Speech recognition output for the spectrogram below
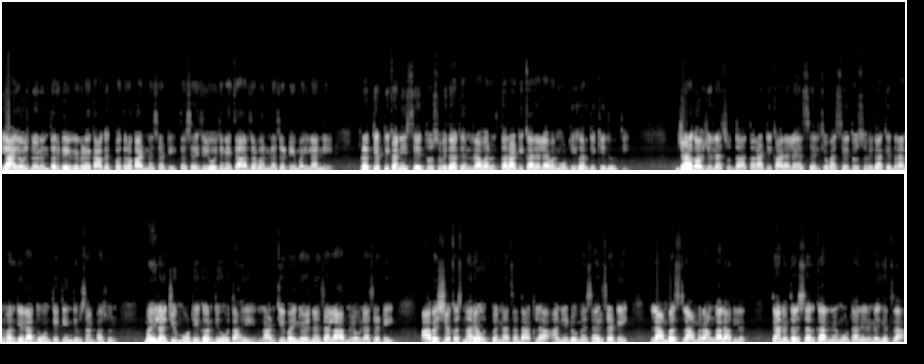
या योजनेनंतर वेगवेगळे कागदपत्र काढण्यासाठी तसेच योजनेचा अर्ज भरण्यासाठी महिलांनी प्रत्येक ठिकाणी सेतू सुविधा केंद्रावर तलाठी कार्यालयावर मोठी गर्दी केली होती. जळगाव जिल्ह्यातसुद्धा तलाठी कार्यालय असेल किंवा सेतू सुविधा केंद्रांवर गेल्या दोन ते तीन दिवसांपासून महिलांची मोठी गर्दी होत आहे. लाडकी बहीण योजनेचा लाभ मिळवण्यासाठी आवश्यक असणाऱ्या उत्पन्नाचा दाखला आणि डोमेसाईलसाठी लांबच लांब रांगा लागल्यात. त्यानंतर सरकारने मोठा निर्णय घेतला.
